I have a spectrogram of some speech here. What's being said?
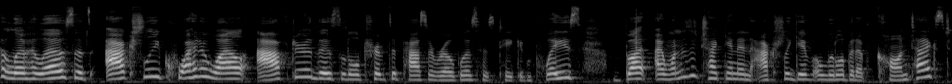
Hello, hello. So it's actually quite a while after this little trip to Paso Robles has taken place, but I wanted to check in and actually give a little bit of context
